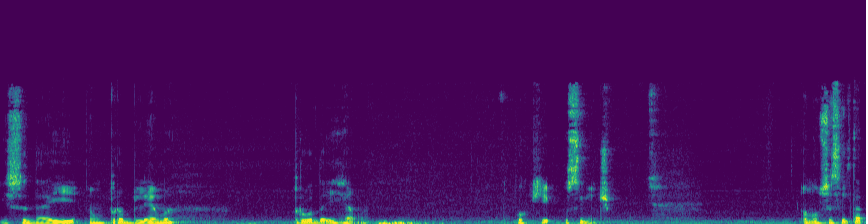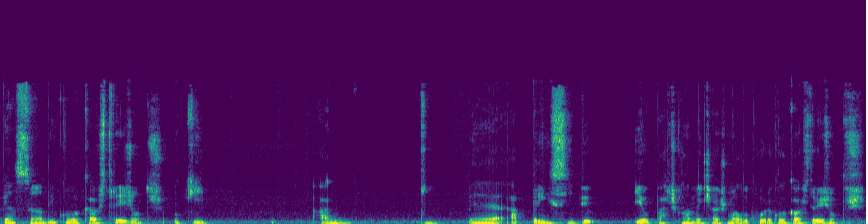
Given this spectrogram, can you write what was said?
isso daí é um problema pro Odair Helma. Porque o seguinte, eu não sei se ele está pensando em colocar os três juntos, o que a, é, a princípio eu particularmente acho uma loucura colocar os três juntos.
